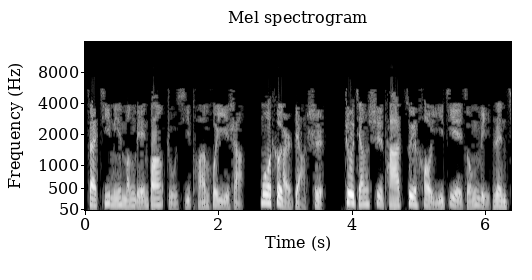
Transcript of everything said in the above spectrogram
在基民盟联邦主席团会议上，默克尔表示，这将是他最后一届总理任期，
